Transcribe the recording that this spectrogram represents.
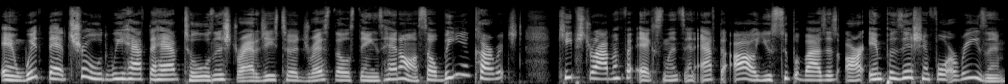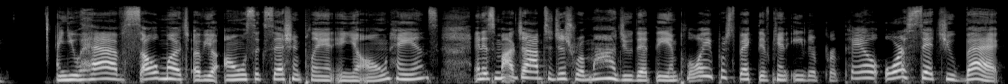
And with that truth, we have to have tools and strategies to address those things head on. So be encouraged, keep striving for excellence. And after all, you supervisors are in position for a reason and you have so much of your own succession plan in your own hands. And it's my job to just remind you that the employee perspective can either propel or set you back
